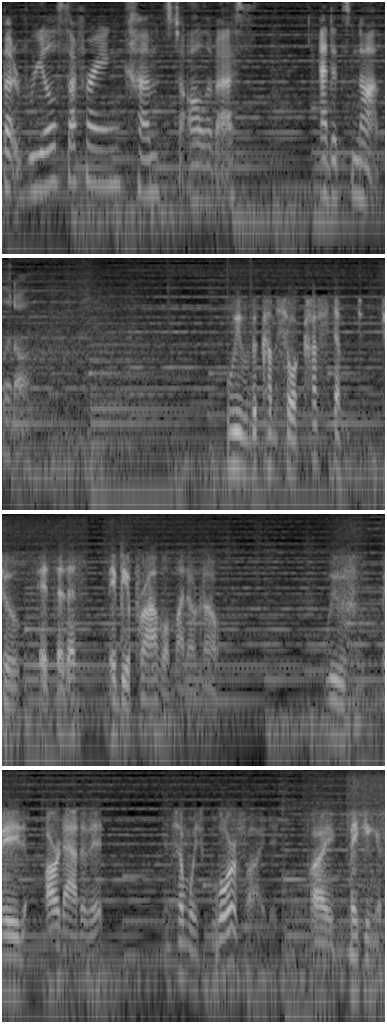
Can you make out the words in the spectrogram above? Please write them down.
but real suffering comes to all of us and it's not little. We've become so accustomed to it that that may be a problem. I don't know. We've made art out of it, in some ways glorified it by making it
